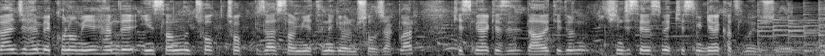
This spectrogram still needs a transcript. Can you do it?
Bence hem ekonomiyi hem de insanlığın çok çok güzel samimiyetini görmüş olacaklar. Kesin herkesi davet ediyorum. İkinci senesine kesin gene katılmayı düşünüyorum.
